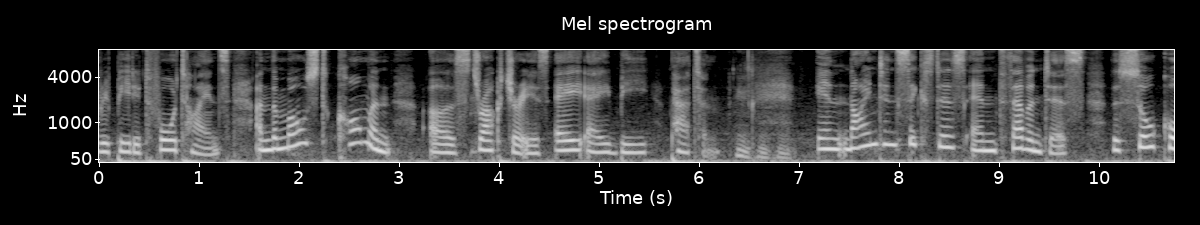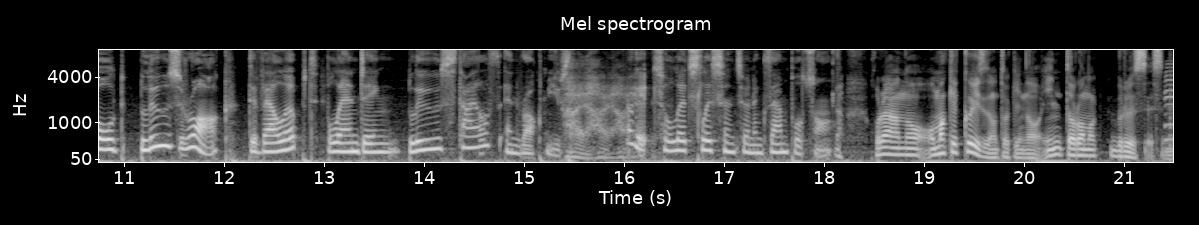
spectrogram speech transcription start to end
repeated four times, and the most common uh, structure is AAB pattern. In 1960s and 70s, the so-called blues rock developed, blending blues styles and rock music. はいはいはい、 Okay, so let's listen to an example song. あこれはあのおまけクイズの時のイントロのブルースですね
